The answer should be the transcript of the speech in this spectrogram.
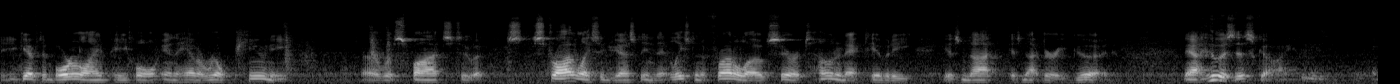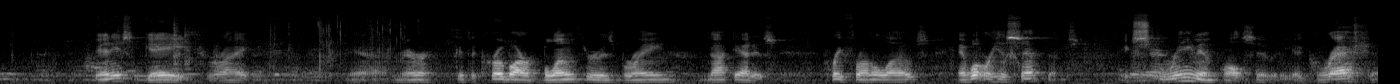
you give it to borderline people and they have a real puny uh, response to it, strongly suggesting that at least in the frontal lobe, serotonin activity is not, is not very good. Now, who is this guy? Phineas Gage, right. Yeah, remember, get the crowbar blown through his brain, knocked out his prefrontal lobes. And what were his symptoms? Extreme impulsivity, aggression,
